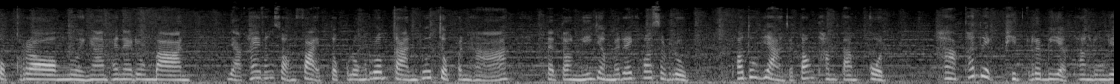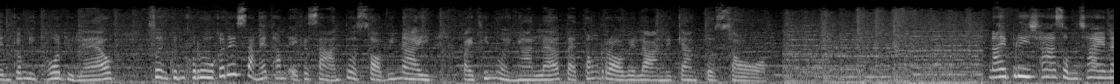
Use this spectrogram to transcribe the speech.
ปกครอง หน่วยงานภายในโรงพยาบาล อยากให้ทั้งสองฝ่ายตกลงร่วมกันเพื่อจบปัญหา แต่ตอนนี้ยังไม่ได้ข้อสรุป เพราะทุกอย่างจะต้องทำตามกฎ หากถ้าเด็กผิดระเบียบทางโรงเรียนก็มีโทษอยู่แล้ว ส่วนคุณครูก็ได้สั่งให้ทำเอกสารตรวจสอบวินัยไปที่หน่วยงานแล้วแต่ต้องรอเวลาในการตรวจสอบนายปรีชาสมชัยใน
